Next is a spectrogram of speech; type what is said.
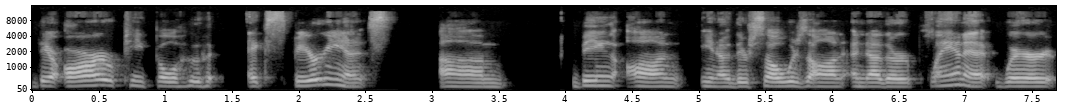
there are people who experience um, being on, you know, their soul was on another planet where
